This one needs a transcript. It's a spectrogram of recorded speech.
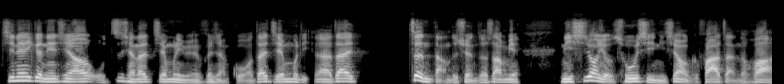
今天一个年轻人，我之前在节目里面分享过，在节目里呃，在政党的选择上面，你希望有出息，你希望有个发展的话，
